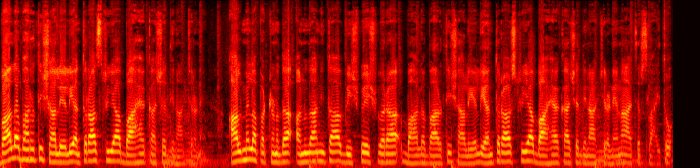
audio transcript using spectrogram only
ಬಾಲಭಾರತಿ ಶಾಲೆಯಲ್ಲಿ ಅಂತಾರಾಷ್ಟ್ರೀಯ ಬಾಹ್ಯಾಕಾಶ ದಿನಾಚರಣೆ. ಆಲ್ಮೆಲ ಪಟ್ಟಣದ ಅನುದಾನಿತ ವಿಶ್ವೇಶ್ವರ ಬಾಲಭಾರತಿ ಶಾಲೆಯಲ್ಲಿ ಅಂತಾರಾಷ್ಟ್ರೀಯ ಬಾಹ್ಯಾಕಾಶ ದಿನಾಚರಣೆಯನ್ನು ಆಚರಿಸಲಾಯಿತು.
